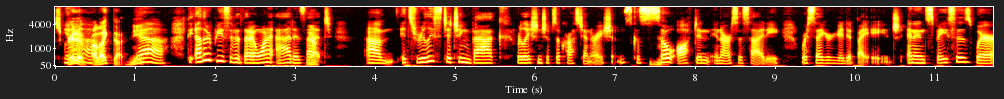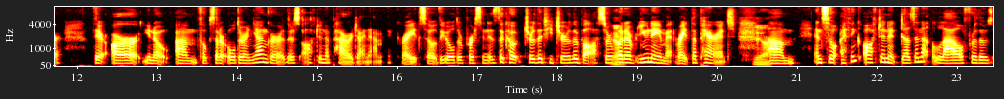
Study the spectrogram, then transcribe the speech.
it's creative. Yeah. I like that. Neat. Yeah. The other piece of it that I want to add is yeah. that um, it's really stitching back relationships across generations because mm-hmm. so often in our society we're segregated by age and in spaces where there are you know um, folks that are older and younger there's often a power dynamic right so the older person is the coach or the teacher or the boss or yeah. whatever you name it right the parent yeah. um, and so i think often it doesn't allow for those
